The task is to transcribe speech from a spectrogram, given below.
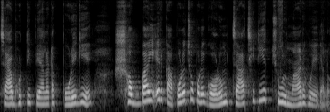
চা ভর্তি পেয়ালাটা পড়ে গিয়ে সব্বাই এর কাপড়ে চোপড়ে গরম চা ছিটিয়ে চুরমার হয়ে গেল।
